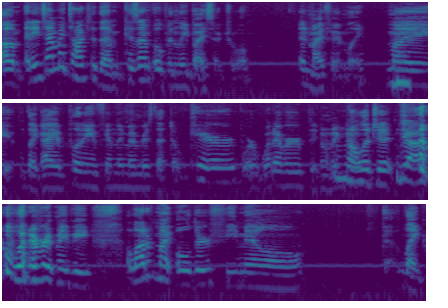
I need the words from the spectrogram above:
Um, anytime I talk to them, because I'm openly bisexual in my family, my like I have plenty of family members that don't care or whatever, they don't Mhm. acknowledge it, Yeah. whatever it may be. A lot of my older female like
